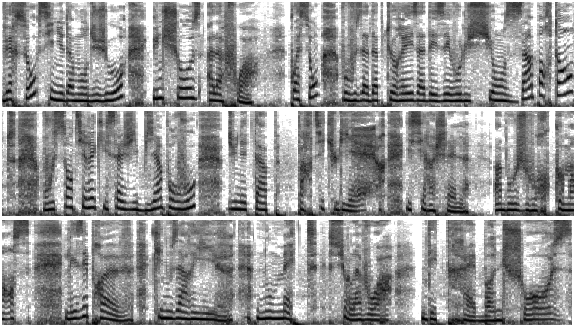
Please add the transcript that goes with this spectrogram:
Verseau, signe d'amour du jour, une chose à la fois. Poisson, vous vous adapterez à des évolutions importantes. Vous sentirez qu'il s'agit bien pour vous d'une étape particulière. Ici Rachel, un beau jour commence. Les épreuves qui nous arrivent nous mettent sur la voie des très bonnes choses.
